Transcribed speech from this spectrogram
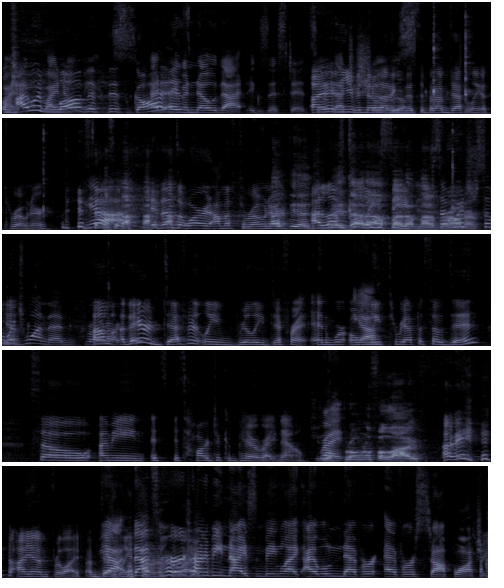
By- I would by no love if this got I didn't as- even know that existed. So I didn't that even just know that existed, but I'm definitely a throner. if, Yeah. that's a, if that's a word, I'm a throner. I feel I love made that up, but I'm not a So throner. which so Yeah. which one then? Um, they are definitely really different, and we're only Yeah. three episodes in. So I mean, it's it's hard to compare right now. She's Right. a throner for life. I mean, I am for life. I'm Yeah, definitely a that's throner her for life. trying to be nice and being like, I will never ever stop watching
